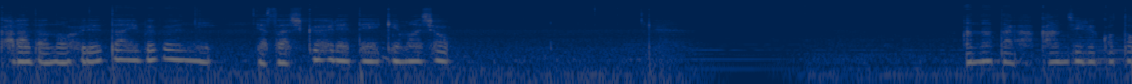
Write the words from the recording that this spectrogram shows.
体の触れたい部分に優しく触れていきましょう。あなたが感じること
